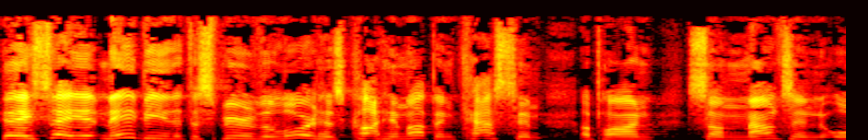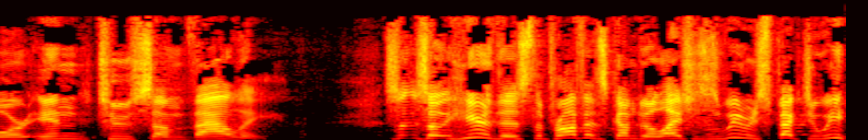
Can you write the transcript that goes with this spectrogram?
They say it may be that the Spirit of the Lord has caught him up and cast him upon some mountain or into some valley. So, so hear this. The prophets come to Elisha and says, We respect you. We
